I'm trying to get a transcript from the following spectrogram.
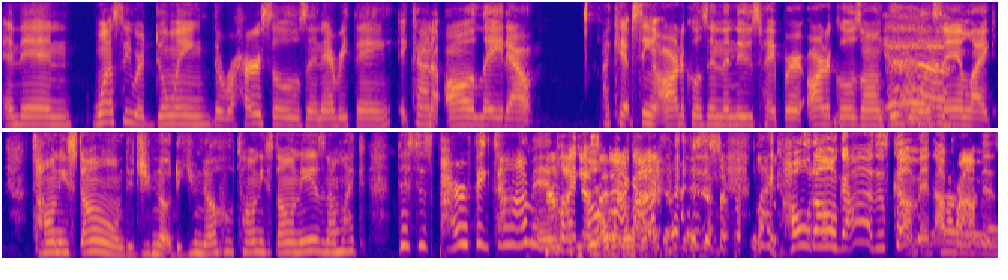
And then once we were doing the rehearsals and everything, it kind of all laid out. I kept seeing articles in the newspaper, articles on Google and saying like Toni Stone, did you know do you know who Toni Stone is? And I'm like, this is perfect timing. You're Like, like, oh my I gosh. like, hold on, guys, it's coming, I promise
